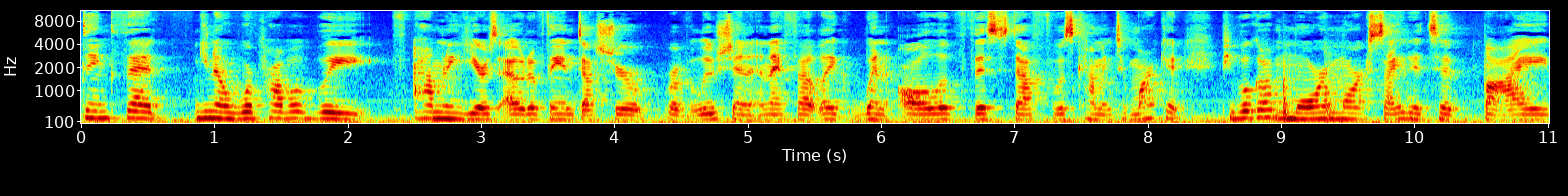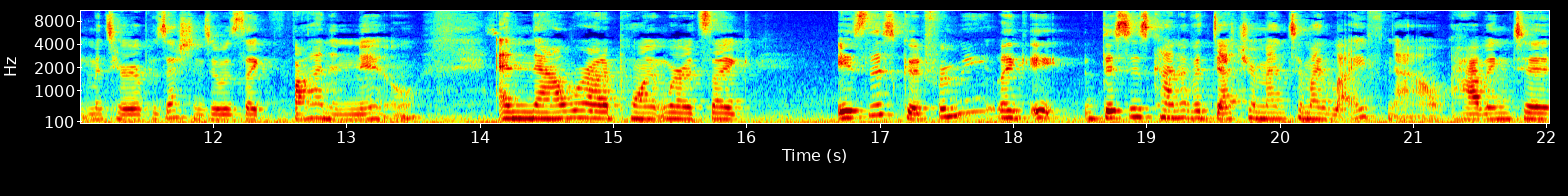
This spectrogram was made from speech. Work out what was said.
think that you know we're probably how many years out of the industrial revolution and I felt like when all of this stuff was coming to market, people got more and more excited to buy material possessions. It was like fun and new. And now we're at a point where it's like is this good for me? Like, it, this is kind of a detriment to my life now, having to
